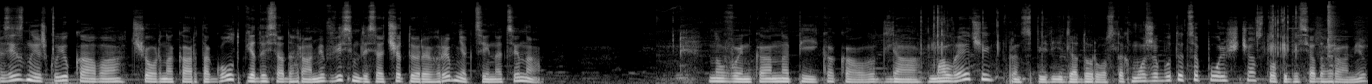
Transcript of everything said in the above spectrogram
Зі знижкою кава чорна карта Gold 50 грамів, 84 гривні акційна ціна. Новинка напій какао для малечі, в принципі, і для дорослих може бути це Польща, 150 грамів,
